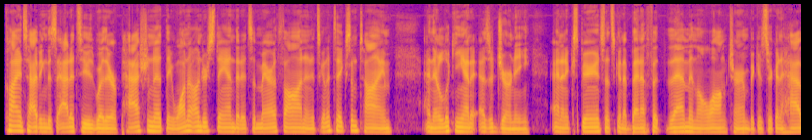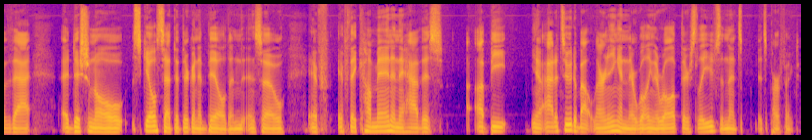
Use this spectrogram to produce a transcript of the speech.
clients having this attitude where they're passionate, they want to understand that it's a marathon and it's going to take some time, and they're looking at it as a journey and an experience that's going to benefit them in the long term because they're going to have that additional skill set that they're going to build. And, and so, if if they come in and they have this upbeat you know attitude about learning and they're willing to roll up their sleeves, and that's it's perfect.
